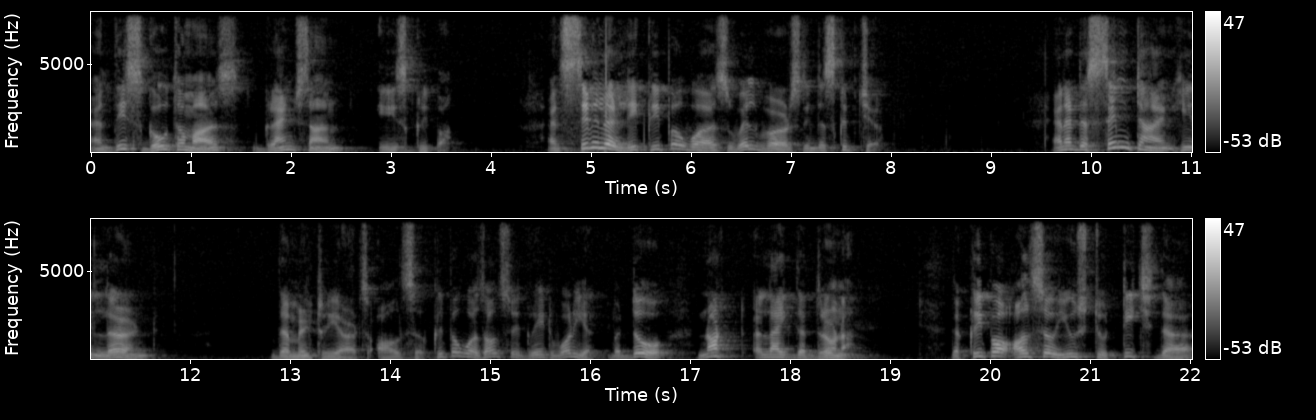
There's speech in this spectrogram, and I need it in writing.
and this Gautama's grandson is Kripa. And similarly, Kripa was well versed in the scripture. And at the same time, he learned the military arts also. Kripa was also a great warrior, but though not like the Drona. The Kripa also used to teach the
